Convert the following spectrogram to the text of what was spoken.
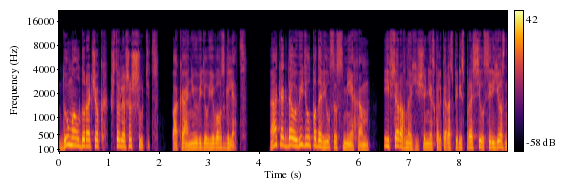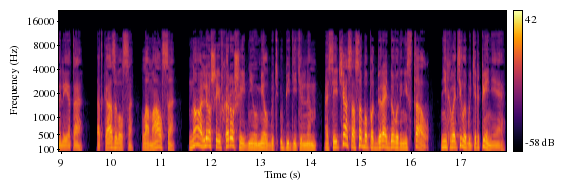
Думал, дурачок, что Лёша шутит, пока не увидел его взгляд. А когда увидел, подавился смехом. И все равно еще несколько раз переспросил, серьезно ли это. Отказывался, ломался. Но Лёша и в хорошие дни умел быть убедительным, а сейчас особо подбирать доводы не стал. Не хватило бы терпения.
